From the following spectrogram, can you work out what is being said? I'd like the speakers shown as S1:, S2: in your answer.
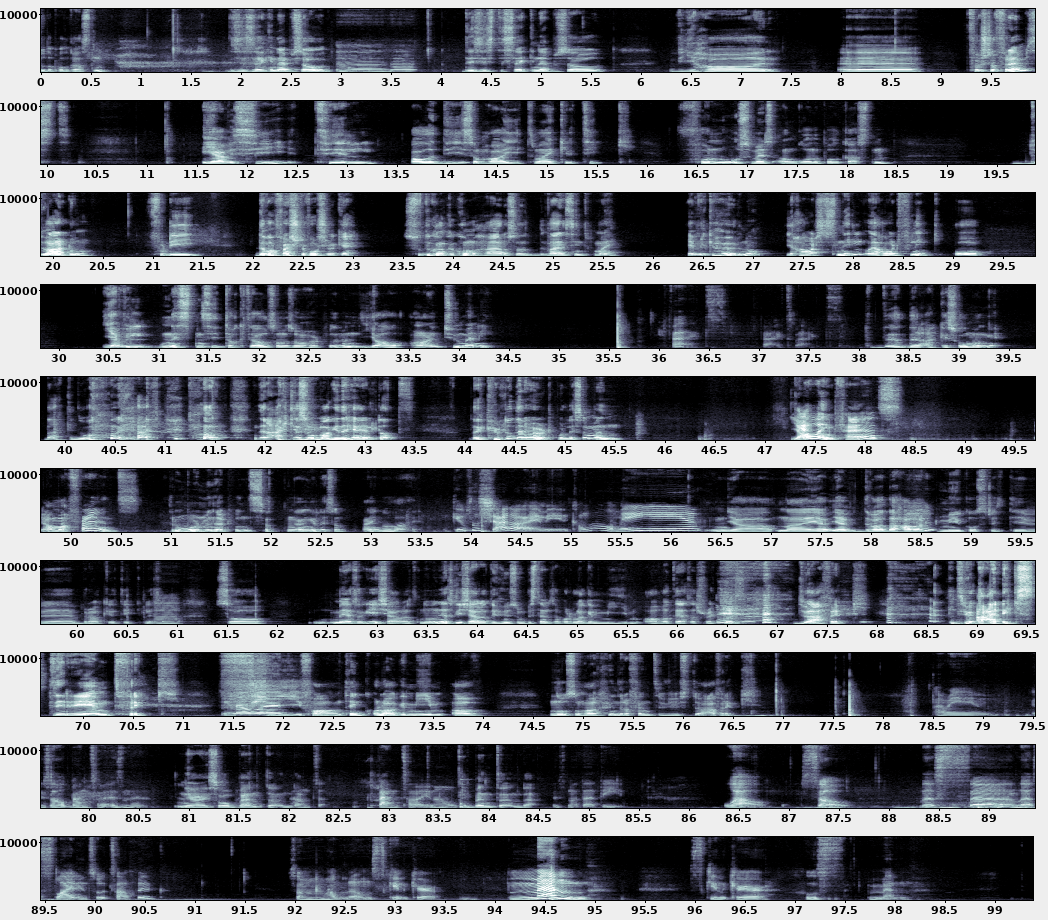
S1: episode av podkasten. This is the second episode.
S2: Mhm.
S1: This is the second episode. Vi har eh, Først og fremst Jeg vil si til alle de som har gitt meg kritikk for noe som helst angående podkasten Du er dum. Fordi det var første forsøket. Så du kan ikke komme her og så være sint på meg. Jeg vil ikke høre noe. Jeg har vært snill, og jeg har vært flink, og jeg vil nesten si takk til alle sammen som har hørt på det, men y'all aren't too many.
S2: Facts. Facts, facts.
S1: Dere er ikke så mange. Det er ikke noe Dere er ikke så mange i det hele tatt. Det er kult at dere hørte på, liksom, men Y'all ain't fans. Y'all my friends. Jeg tror moren min hørte på den 17 ganger, liksom. I ain't gonna lie.
S2: Give us a shout out. I mean, come on, man.
S1: Ja, nei, jeg, jeg, det, var, det har vært mye konstruktiv, eh, bra kritikk, liksom.
S2: Mm.
S1: Så Men jeg skal ikke gi shout-out til noen. Jeg skal gi shout-out til hun som bestemte seg for å lage meme av at jeg sa Shrek. Du er frekk. Du er ekstremt frekk.
S2: You know what?
S1: Fy faen. Tenk å lage meme av noe som har 150 views. Du er frekk.
S2: I mean, it's all banter, isn't it?
S1: Yeah, it's all banter. And
S2: Banter. Banter, you know?
S1: Bente and that.
S2: It's not that deep. Wow. So let's uh let's slide into a topic. Som handler om skincare. Men! Skincare hos menn.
